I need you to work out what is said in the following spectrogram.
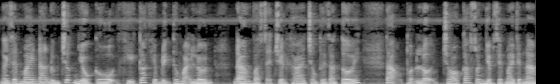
ngành dệt may đang đứng trước nhiều cơ hội khi các hiệp định thương mại lớn đang và sẽ triển khai trong thời gian tới, tạo thuận lợi cho các doanh nghiệp dệt may Việt Nam.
